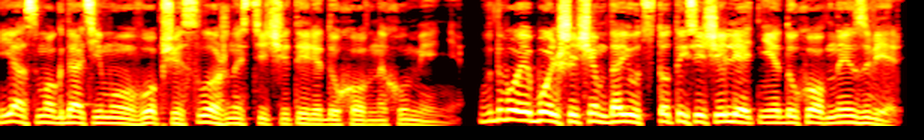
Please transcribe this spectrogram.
я смог дать ему в общей сложности четыре духовных умения. Вдвое больше, чем дают стотысячелетние духовные звери.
